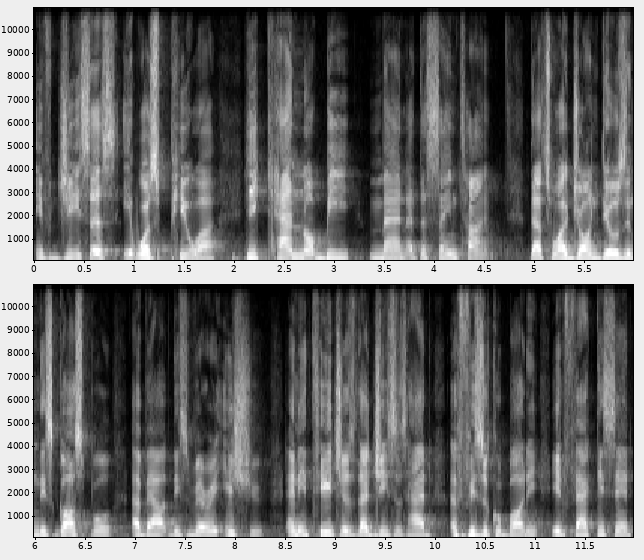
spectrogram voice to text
if Jesus it was pure, he cannot be man at the same time. That's why John deals in this gospel about this very issue. And he teaches that Jesus had a physical body. In fact, he said,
